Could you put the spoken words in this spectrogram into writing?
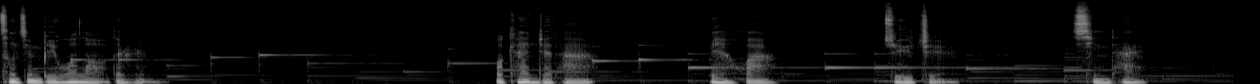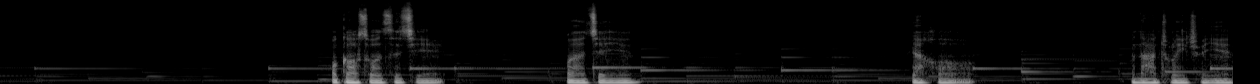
曾经比我老的人，我看着他变化、举止、心态，我告诉我自己，我要戒烟。然后，我拿出了一支烟，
